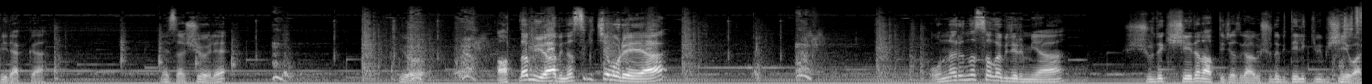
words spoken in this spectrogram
Bir dakika. Mesela şöyle. Yok. Atlamıyor abi. Nasıl gideceğim oraya ya? Onları nasıl alabilirim ya? Şuradaki şeyden atlayacağız galiba. Şurada bir delik gibi bir şey var.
